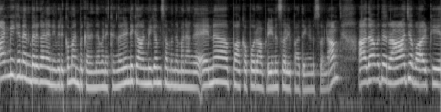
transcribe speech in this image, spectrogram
ஆன்மீக நண்பர்கள் அனைவருக்கும் அன்பு கலந்த வணக்கங்கள். இன்றைக்கு ஆன்மீகம் சம்மந்தமாக நாங்கள் என்ன பார்க்க போகிறோம் அப்படின்னு சொல்லி பார்த்தீங்கன்னு சொன்னால் அதாவது ராஜ வாழ்க்கையை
